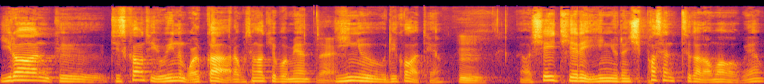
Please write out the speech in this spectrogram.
이러한 그 디스카운트 요인은 뭘까라고 생각해 보면 네. 이익률일 것 같아요. 음. 어, CATL의 이익률은 10%가 넘어가고요.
